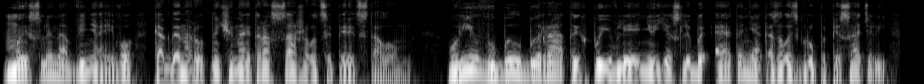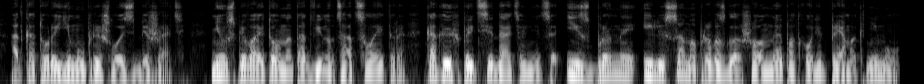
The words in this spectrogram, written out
мысленно обвиняя его, когда народ начинает рассаживаться перед столом. Уилв был бы рад их появлению, если бы это не оказалась группа писателей, от которой ему пришлось сбежать. Не успевает он отодвинуться от Слейтера, как их председательница, избранная или самопровозглашенная, подходит прямо к нему.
